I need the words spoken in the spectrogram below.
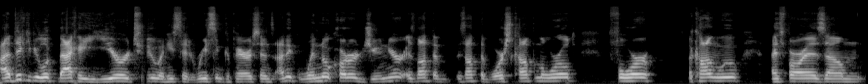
I think if you look back a year or two and he said recent comparisons, I think Wendell Carter Jr. is not the is not the worst comp in the world for Okongwu as far as um,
